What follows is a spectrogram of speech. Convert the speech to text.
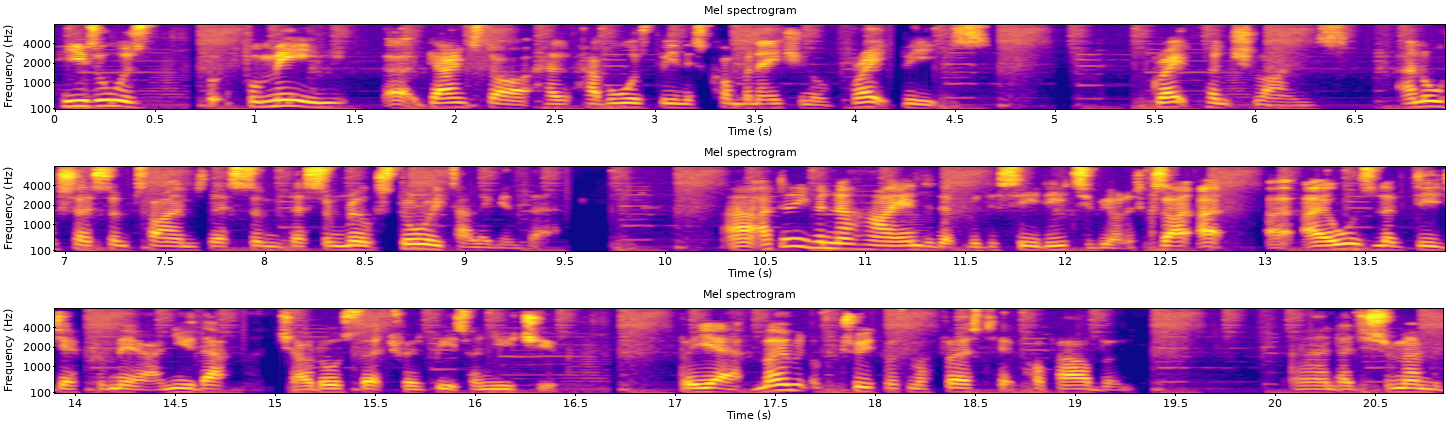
he's always for me, uh, Gang Starr has, have always been this combination of great beats, great punchlines, and also sometimes there's some there's some real storytelling in there. Uh, I don't even know how I ended up with the CD to be honest, because I, I I always loved DJ Premier. I knew that much. I would always search for his beats on YouTube. But yeah, Moment of Truth was my first hip hop album, and I just remember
